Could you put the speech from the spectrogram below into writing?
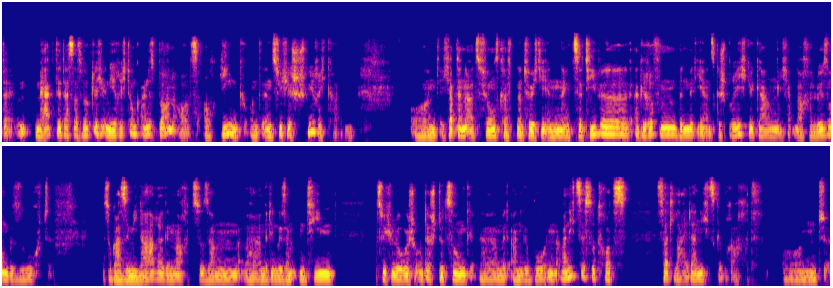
da merkte, dass das wirklich in die Richtung eines Burnouts auch ging und in psychische Schwierigkeiten. Und ich habe dann als Führungskraft natürlich die Initiative ergriffen, bin mit ihr ins Gespräch gegangen, ich habe nach Lösungen gesucht sogar Seminare gemacht zusammen äh, mit dem gesamten Team, psychologische Unterstützung äh, mit angeboten. Aber nichtsdestotrotz, es hat leider nichts gebracht. Und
